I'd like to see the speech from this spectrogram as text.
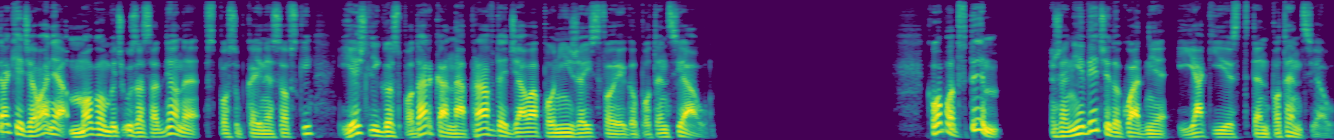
Takie działania mogą być uzasadnione w sposób keynesowski, jeśli gospodarka naprawdę działa poniżej swojego potencjału. Kłopot w tym, że nie wiecie dokładnie, jaki jest ten potencjał.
